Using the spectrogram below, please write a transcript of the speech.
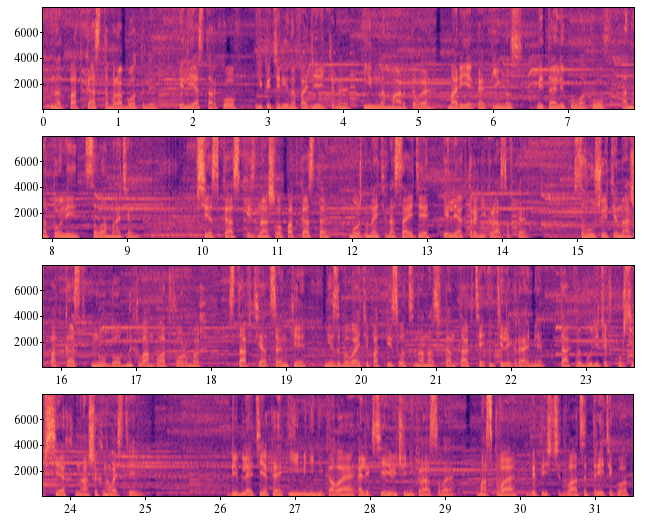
Над подкастом работали Илья Старков, Екатерина Фадейкина, Инна Маркова, Мария Капинос, Виталий Кулаков, Анатолий Соломатин. Все сказки из нашего подкаста можно найти на сайте «Электронекрасовка». Слушайте наш подкаст на удобных вам платформах. Ставьте оценки, не забывайте подписываться на нас ВКонтакте и Телеграме. Так вы будете в курсе всех наших новостей. Библиотека имени Николая Алексеевича Некрасова – Москва, 2023 год.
